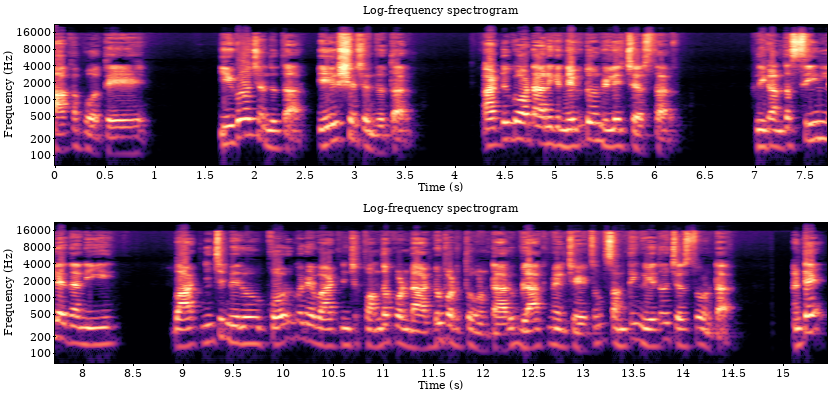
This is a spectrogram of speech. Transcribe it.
కాకపోతే ఇగో చెందుతారు ఈర్ష్య చెందుతారు అడ్డుకోవటానికి నెగిటివ్ రిలీజ్ చేస్తారు. నీకు అంత సీన్ లేదని వాటి నుంచి మీరు కోరుకునే వాటి నుంచి పొందకుండా అడ్డుపడుతూ ఉంటారు బ్లాక్ మెయిల్ చేయటం సంథింగ్ ఏదో చేస్తూ ఉంటారు. అంటే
